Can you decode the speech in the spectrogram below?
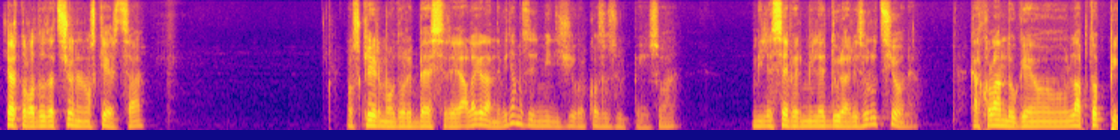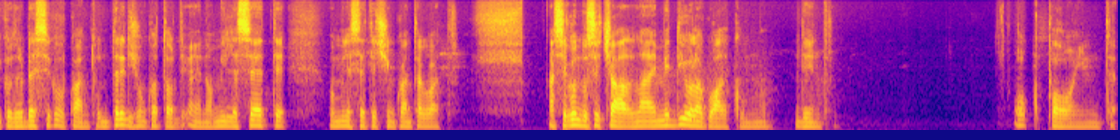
certo la dotazione non scherza, eh. Lo schermo dovrebbe essere alla grande. Vediamo se mi dice qualcosa sul peso. Eh. 1600x1200 la risoluzione. Calcolando che un laptop piccolo dovrebbe essere quanto? Un 13 o un 14? Eh no, 1700 o 1754. A secondo se c'ha la AMD o la Qualcomm dentro. Oak Point.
